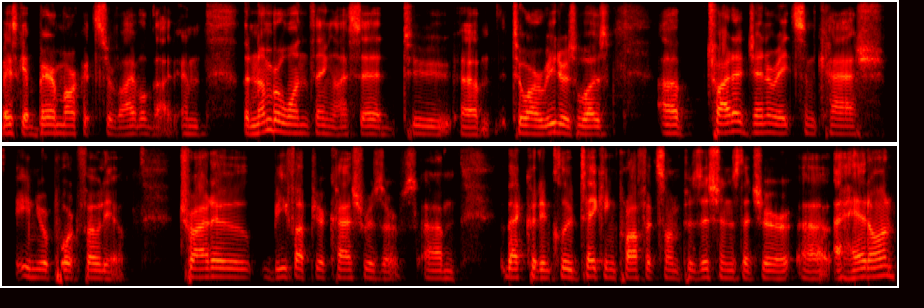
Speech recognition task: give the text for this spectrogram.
basically a bear market survival guide. And the number one thing I said to um, to our readers was, uh, try to generate some cash in your portfolio. Try to beef up your cash reserves. Um, that could include taking profits on positions that you're uh, ahead on.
